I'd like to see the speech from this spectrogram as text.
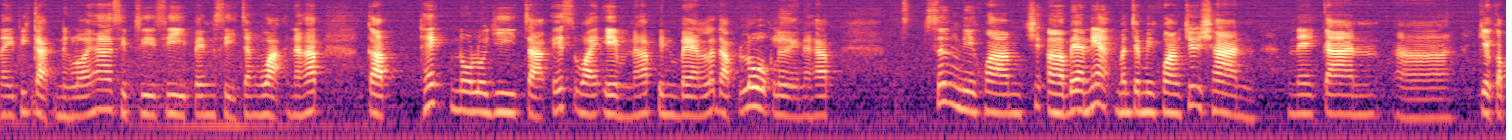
ในพิกัด 150 cc เป็น 4 จังหวะนะครับ กับ เทคโนโลยีจาก SYM นะครับ เป็นแบรนด์ระดับโลกเลยนะครับ ซึ่งมีความแบรนด์เนี้ยมันจะมีความเชี่ยวชาญในการเกี่ยวกับ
